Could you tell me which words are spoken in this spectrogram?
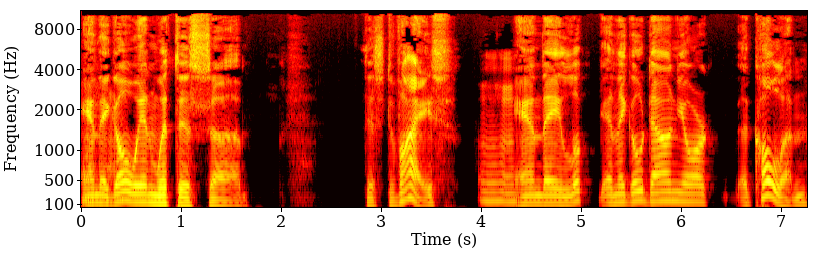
And they go in with this uh, this device Mhm. and they look and they go down your uh, colon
